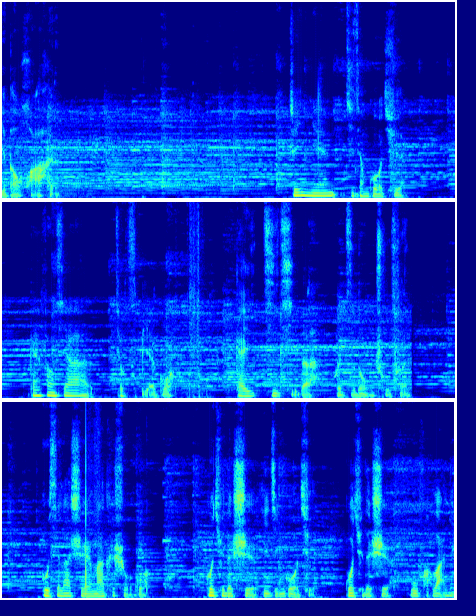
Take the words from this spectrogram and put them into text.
一道划痕。这一年即将过去，该放下就此别过，该记起的会自动储存。古希腊诗人马可说过：“过去的事已经过去，过去的事无法挽留。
